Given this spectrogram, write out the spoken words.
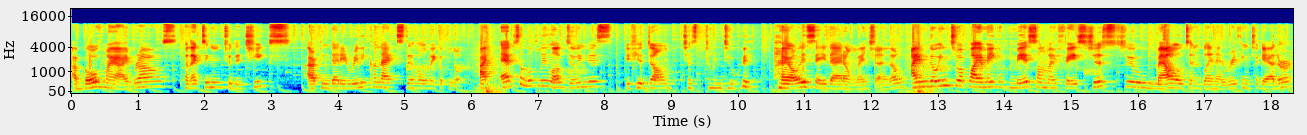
above my eyebrows, connecting to the cheeks. I think that it really connects the whole makeup look. I absolutely love doing this. If you don't, just don't do it. I always say that on my channel. I'm going to apply a makeup mist on my face just to melt and blend everything together.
